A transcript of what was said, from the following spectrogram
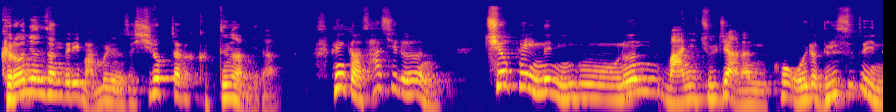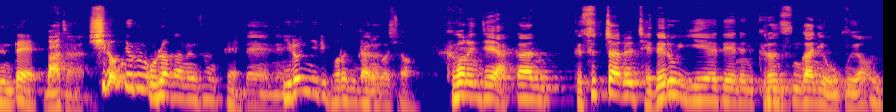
그런 현상들이 맞물리면서 실업자가 급등합니다. 그러니까 사실은 취업해 있는 인구는 많이 줄지 않고 오히려 늘 수도 있는데 맞아요. 실업률은 올라가는 상태. 네네. 네. 이런 일이 벌어진다는 그렇죠. 거죠. 그거는 이제 약간 그 숫자를 제대로 이해해야 되는 그런 음. 순간이 오고요. 음.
